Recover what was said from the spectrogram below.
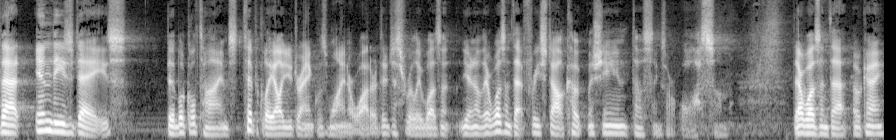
that in these days, biblical times, typically all you drank was wine or water. There just really wasn't, you know, there wasn't that freestyle Coke machine. Those things are awesome. There wasn't that, okay?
